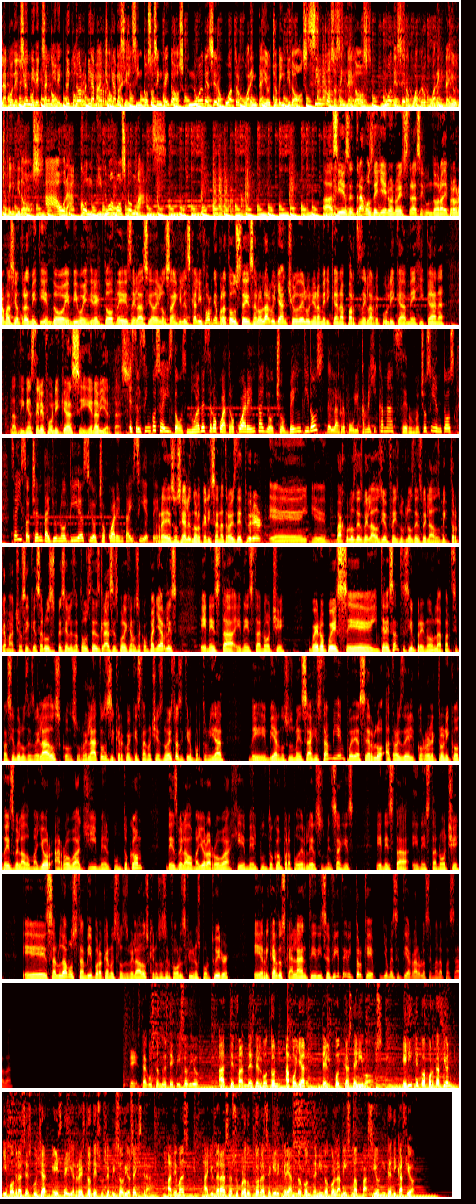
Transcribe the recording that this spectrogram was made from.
La conexión directa con Víctor Camacho es el 562-904-4822. 562-904-4822. Ahora continuamos con más. Así es, entramos de lleno a nuestra segunda hora de programación, transmitiendo en vivo e en directo desde la ciudad de Los Ángeles, California, para todos ustedes a lo largo y ancho de la Unión Americana, partes de la República Mexicana. Las líneas telefónicas siguen abiertas. Es el 562-904-4822 de la República Mexicana, 01800-681-1847. Redes sociales nos localizan a través de Twitter, eh, eh, bajo Los Desvelados y en Facebook Los Desvelados Víctor Camacho. Así que saludos especiales a todos ustedes. Gracias por dejarnos acompañarles en esta, en esta noche. Bueno, pues eh, interesante siempre, ¿no? La participación de los desvelados con sus relatos, así que recuerden que esta noche es nuestra, si tiene oportunidad de enviarnos sus mensajes, también puede hacerlo a través del correo electrónico desveladomayor@gmail.com, desveladomayor@gmail.com para poder leer sus mensajes en esta en esta noche. Eh, saludamos también por acá a nuestros desvelados que nos hacen favor de escribirnos por Twitter. Eh, Ricardo Escalante dice, fíjate Víctor que yo me sentía raro la semana pasada. ¿Te está gustando este episodio? Hazte fan desde el botón apoyar del podcast de Nivos. Elige tu aportación y podrás escuchar este y el resto de sus episodios extra. Además, ayudarás a su productor a seguir creando contenido con la misma pasión y dedicación.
